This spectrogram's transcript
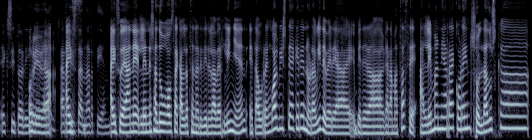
exitorik Hori da. eh, artistan artien. Aizue, ane, lehen esan dugu gauzak aldatzen ari direla Berlinen, eta hurrengo albisteak ere norabide berea, berera garamatzaze. Alemaniarrak orain soldaduzka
